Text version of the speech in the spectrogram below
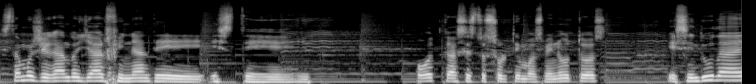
Estamos llegando ya al final de este podcast, estos últimos minutos. Y sin duda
